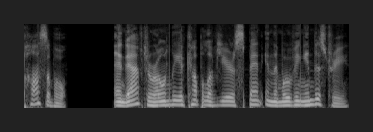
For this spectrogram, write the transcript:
possible. And after only a couple of years spent in the moving industry,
